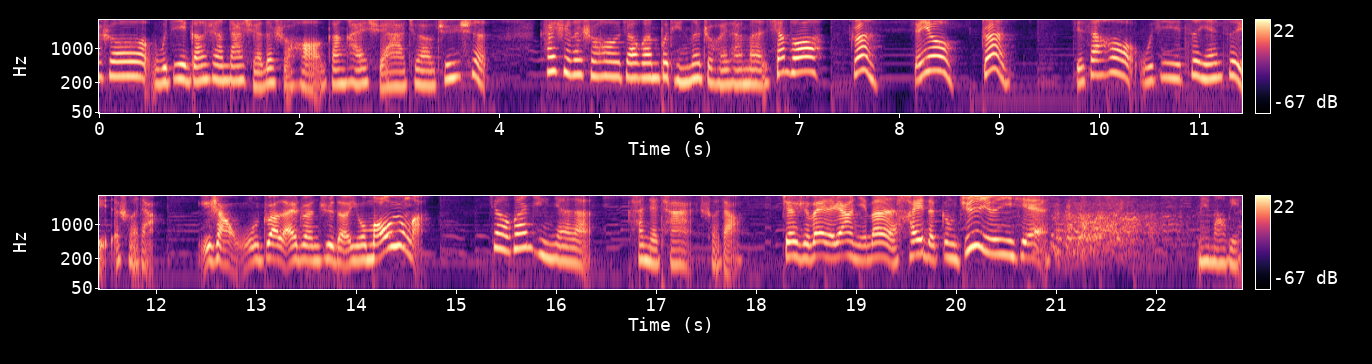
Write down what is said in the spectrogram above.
话说无忌刚上大学的时候，刚开学啊就要军训。开始的时候，教官不停的指挥他们向左转，向右转。解散后，无忌自言自语的说道：“一上午转来转去的，有毛用啊！”教官听见了，看着他说道：“这是为了让你们黑的更均匀一些。”没毛病。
